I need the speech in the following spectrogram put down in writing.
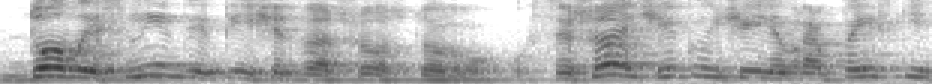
до весни 2026 року. США, очікуючи європейські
